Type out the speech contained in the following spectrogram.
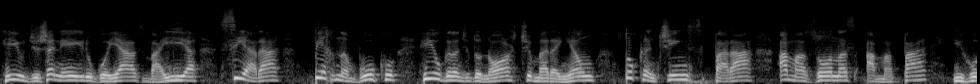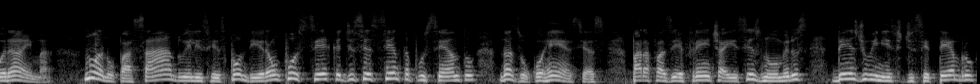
Rio de Janeiro, Goiás, Bahia, Ceará, Pernambuco, Rio Grande do Norte, Maranhão, Tocantins, Pará, Amazonas, Amapá e Roraima. No ano passado, eles responderam por cerca de 60% das ocorrências. Para fazer frente a esses números, desde o início de setembro,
